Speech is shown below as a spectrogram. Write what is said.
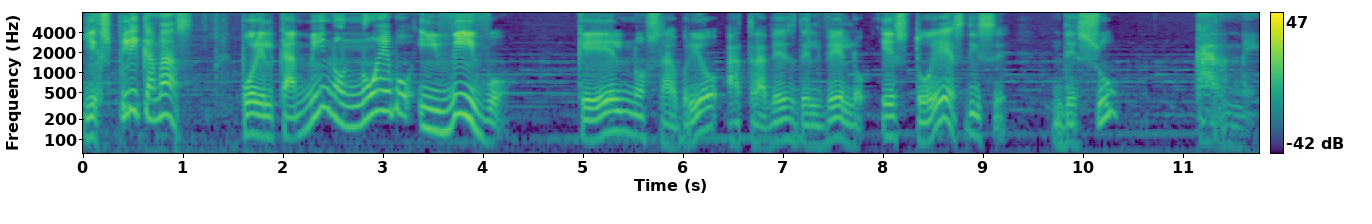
Y explica más, por el camino nuevo y vivo que Él nos abrió a través del velo. Esto es, dice, de su carne.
